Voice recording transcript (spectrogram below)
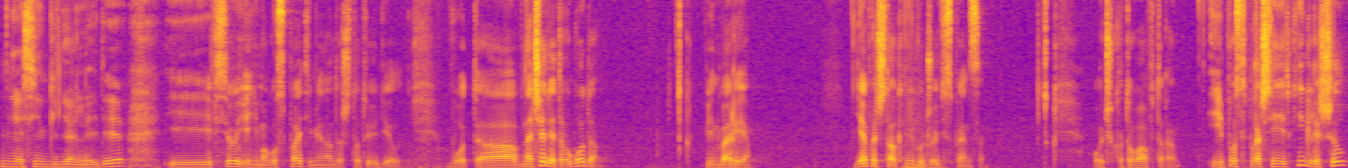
у меня есть гениальная идея, и все, я не могу спать, и мне надо что-то ее делать. Вот. А в начале этого года, в январе, я прочитал книгу Джоди Спенса, очень крутого автора. И после прочтения этой книги решил,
